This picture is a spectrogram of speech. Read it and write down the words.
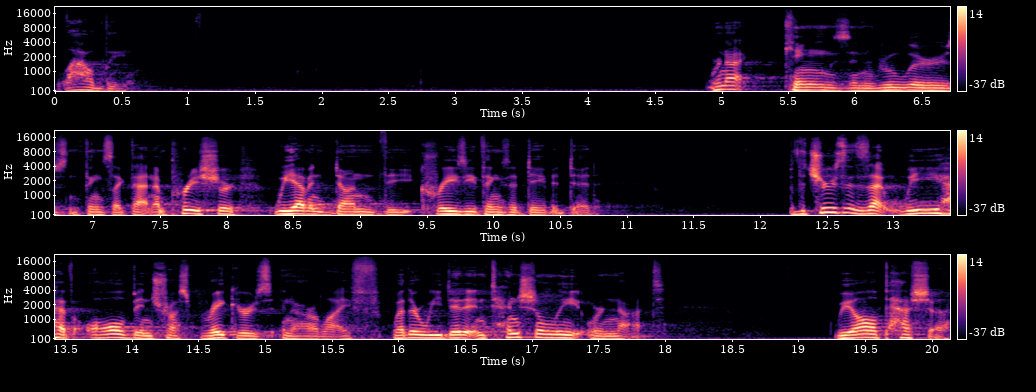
loudly. We're not kings and rulers and things like that, and I'm pretty sure we haven't done the crazy things that David did. But the truth is that we have all been trust breakers in our life, whether we did it intentionally or not. We all pesha,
